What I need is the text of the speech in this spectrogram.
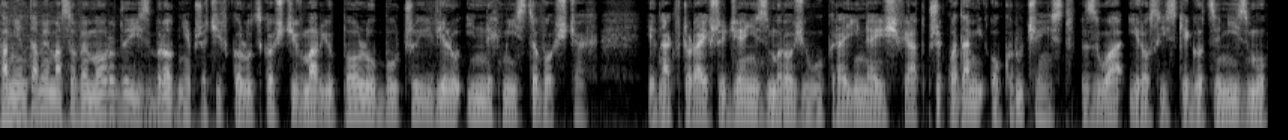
Pamiętamy masowe mordy i zbrodnie przeciwko ludzkości w Mariupolu, Buczy i wielu innych miejscowościach. Jednak wczorajszy dzień zmroził Ukrainę i świat przykładami okrucieństw, zła i rosyjskiego cynizmu,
